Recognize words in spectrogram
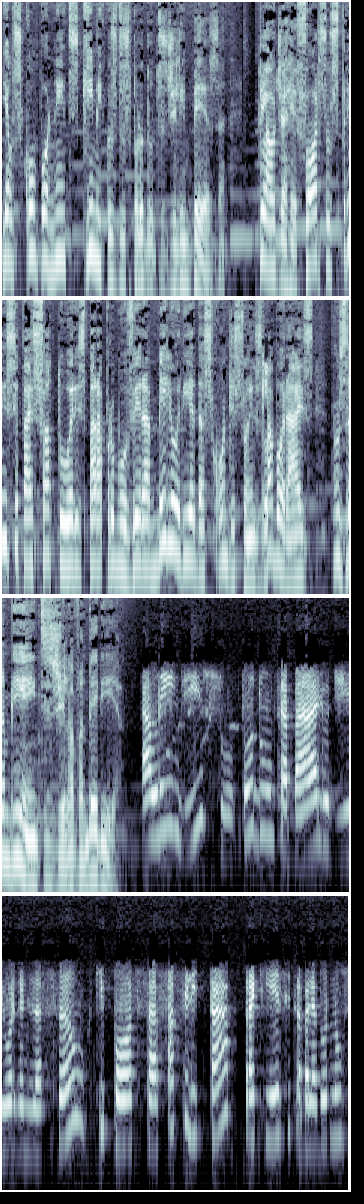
e aos componentes químicos dos produtos de limpeza. Cláudia reforça os principais fatores para promover a melhoria das condições laborais nos ambientes de lavanderia. Além disso, todo um trabalho de organização que possa facilitar para que esse trabalhador não se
